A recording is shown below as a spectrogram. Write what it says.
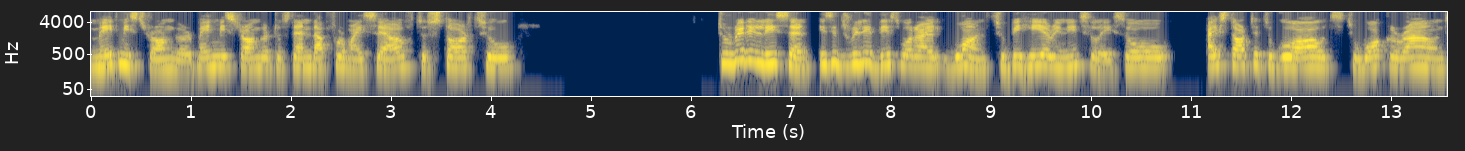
made me stronger made me stronger to stand up for myself to start to to really listen is it really this what i want to be here in italy so i started to go out to walk around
